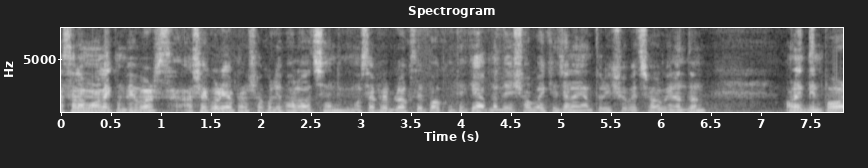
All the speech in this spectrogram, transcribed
আসসালামু আলাইকুম ভিউয়ার্স, আশা করি আপনারা সকলেই ভালো আছেন। মুসাফির ব্লগসের পক্ষ থেকে আপনাদের সবাইকে জানাই আন্তরিক শুভেচ্ছা অভিনন্দন। অনেকদিন পর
